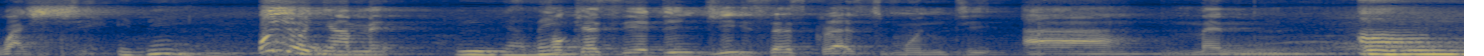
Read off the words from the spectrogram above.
wahyɛ. Woyɛ onyame. Ɔkɛseɛ din jesus christ mu nti amen. Amen.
